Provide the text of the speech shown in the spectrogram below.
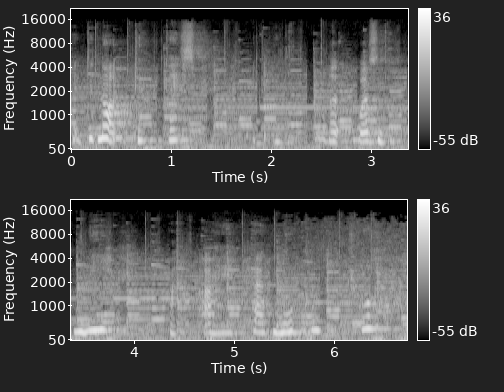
I did not do this. It, wasn't me. I, I had no control.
